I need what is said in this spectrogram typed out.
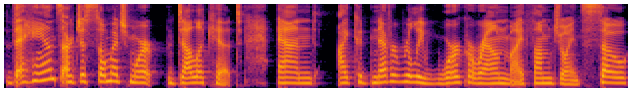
The hands are just so much more delicate, and I could never really work around my thumb joints. So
